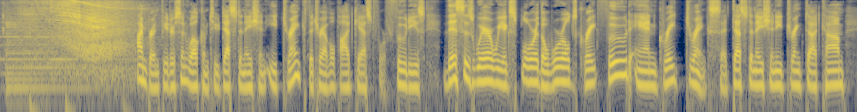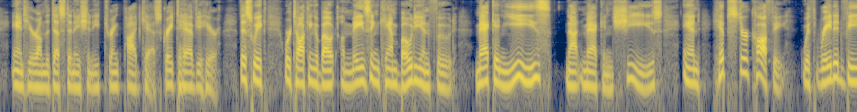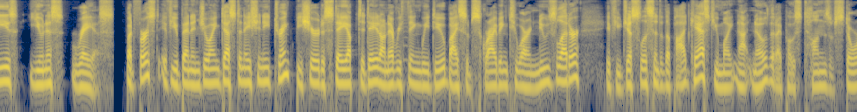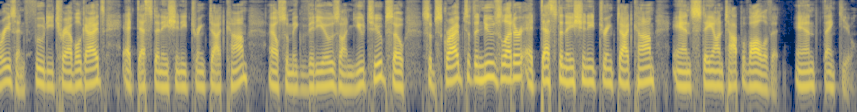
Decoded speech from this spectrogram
I'm Brent Peterson. Welcome to Destination Eat Drink, the travel podcast for foodies. This is where we explore the world's great food and great drinks at destinationeatdrink.com and here on the Destination Eat Drink podcast. Great to have you here. This week, we're talking about amazing Cambodian food, mac and yeast, not mac and cheese, and hipster coffee with Rated V's Eunice Reyes. But first, if you've been enjoying Destination Eat Drink, be sure to stay up to date on everything we do by subscribing to our newsletter. If you just listen to the podcast, you might not know that I post tons of stories and foodie travel guides at destinationeatdrink.com. I also make videos on YouTube, so subscribe to the newsletter at destinationeatdrink.com and stay on top of all of it. And thank you.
